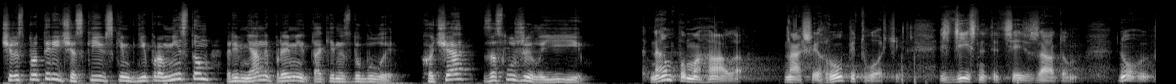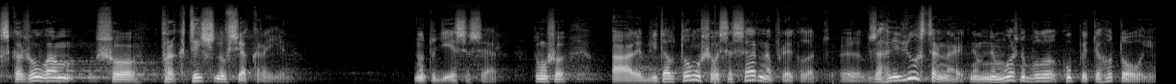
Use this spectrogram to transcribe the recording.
через протиріччя з київським Дніпромістом рівняни премії так і не здобули, хоча заслужили її. Нам допомагала нашій групі творчій здійснити цей задум. Ну, скажу вам, що практично вся країна. Ну тоді СССР. Тому що, але біда в тому, що в СССР, наприклад, е, взагалі люстр навіть не, можна було купити готової.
